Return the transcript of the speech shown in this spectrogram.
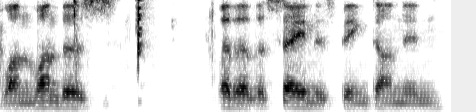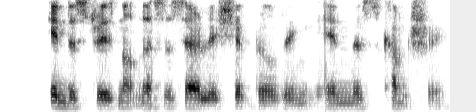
one wonders whether the same is being done in industries, not necessarily shipbuilding, in this country.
